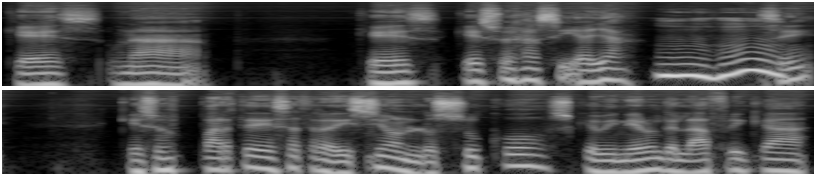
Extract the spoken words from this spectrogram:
que es una que es que eso es así allá. ¿sí? Que eso es parte de esa tradición. Los sucos que vinieron del África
